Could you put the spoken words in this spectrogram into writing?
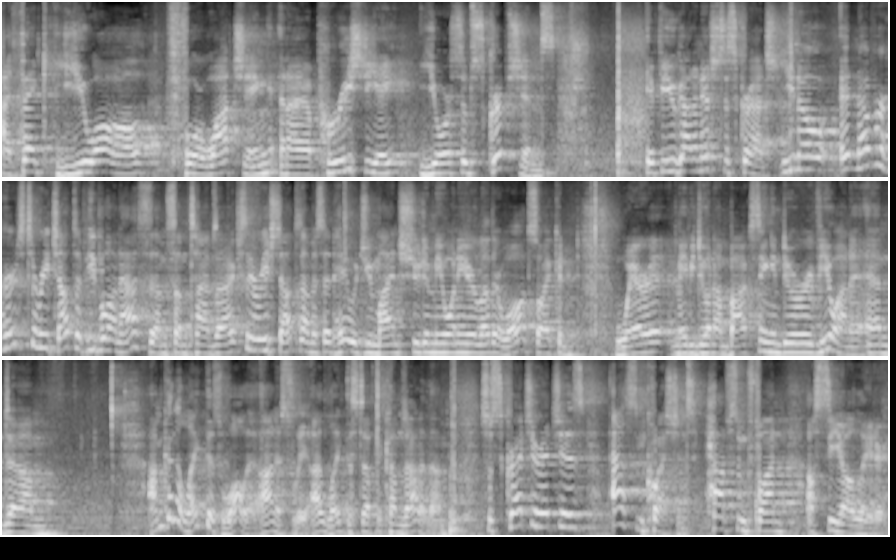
I thank you all for watching and I appreciate your subscriptions if you got an itch to scratch, you know, it never hurts to reach out to people and ask them sometimes. I actually reached out to them and said, hey, would you mind shooting me one of your leather wallets so I could wear it, maybe do an unboxing and do a review on it. And um, I'm gonna like this wallet, honestly. I like the stuff that comes out of them. So scratch your itches, ask some questions, have some fun. I'll see y'all later.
